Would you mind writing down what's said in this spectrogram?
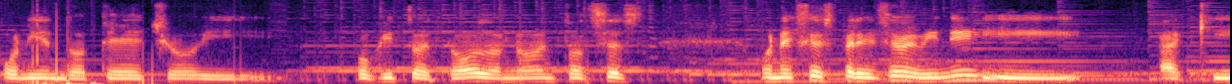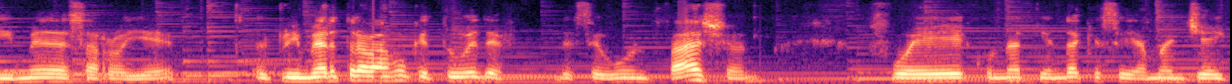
poniendo techo y poquito de todo, ¿no? Entonces, con esa experiencia me vine y aquí me desarrollé. El primer trabajo que tuve de, de según fashion fue con una tienda que se llama J.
